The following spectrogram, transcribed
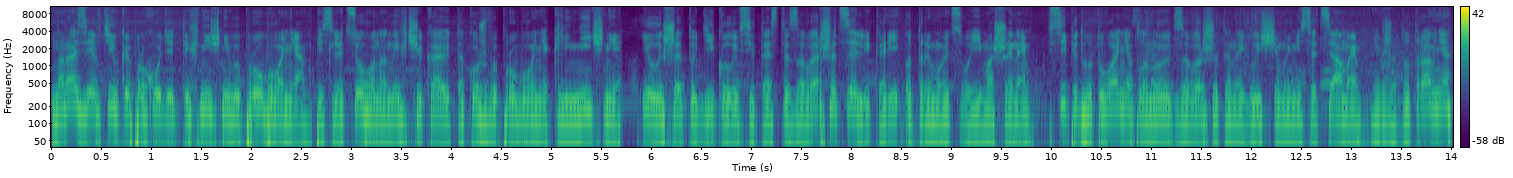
Наразі автівки проходять технічні випробування. Після цього на них чекають також випробування клінічні. І лише тоді, коли всі тести завершаться, лікарі отримують свої машини. Всі підготування планують завершити найближчими місяцями. І вже до травня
